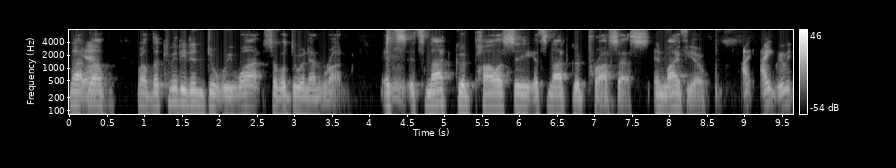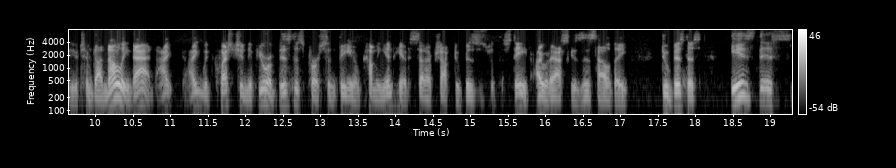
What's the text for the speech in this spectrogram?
Not yeah. well. Well, the committee didn't do what we want, so we'll do an end run. It's mm. it's not good policy. It's not good process, in my view. I, I agree with you, Tim Dodd. Not only that, I, I would question if you're a business person thinking of coming in here to set up shop, do business with the state. I would ask, is this how they do business? Is this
